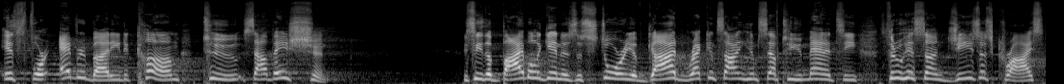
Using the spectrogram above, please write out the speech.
is for everybody to come to salvation. You see, the Bible again is the story of God reconciling himself to humanity through his son Jesus Christ,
